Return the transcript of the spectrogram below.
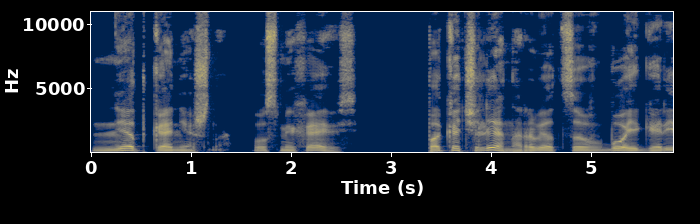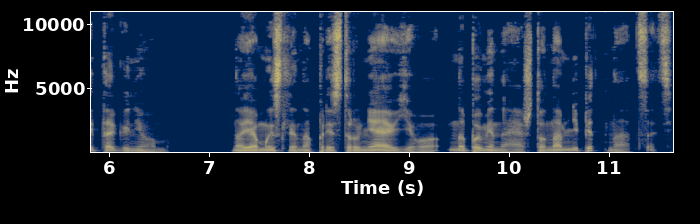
Нет, конечно, усмехаюсь. Пока член рвется в бой и горит огнем. Но я мысленно приструняю его, напоминая, что нам не пятнадцать.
